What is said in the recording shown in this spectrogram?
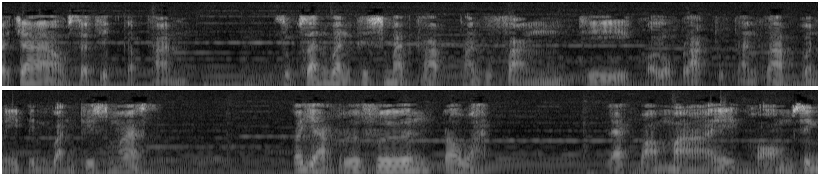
ระเจ้าสถิตกับท่าน สุขสันต์วันคริสต์มาสครับ ท่านผู้ฟังที่เคารพรักทุกท่านครับ วันนี้เป็นวันคริสต์มาสก็อยากรื้อฟื้นประวัติ และความหมายของสิ่ง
